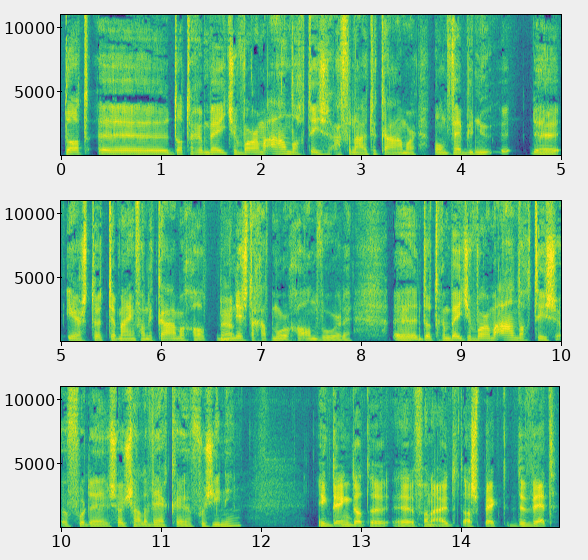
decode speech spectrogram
Dat, dat er een beetje warme aandacht is vanuit de Kamer? Want we hebben nu de eerste termijn van de Kamer gehad. De ja. minister gaat morgen antwoorden. dat er een beetje warme aandacht is voor de sociale werkvoorziening? Ik denk dat er vanuit het aspect de wet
